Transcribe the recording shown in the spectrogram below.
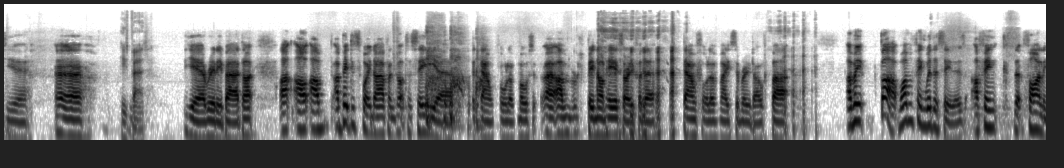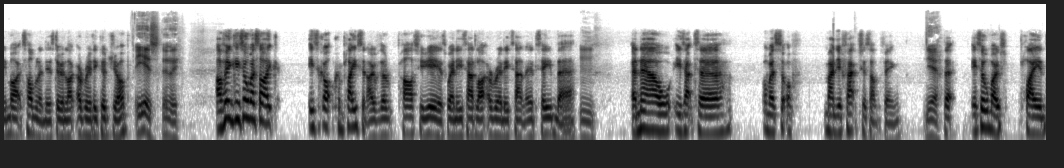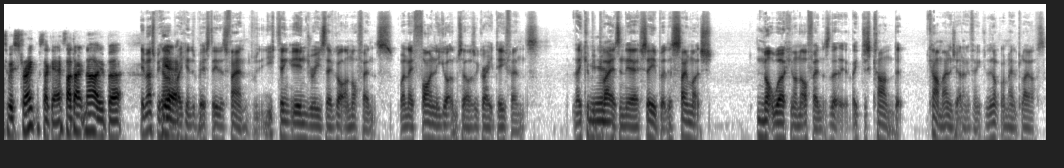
Yeah, uh, He's bad. yeah, really bad. I, I, I'm a bit disappointed I haven't got to see uh, the downfall of Mason. Uh, I've been on here, sorry, for the downfall of Mason Rudolph, but I mean, but one thing with the Steelers, I think that finally Mike Tomlin is doing like a really good job. He is, isn't he? I think he's almost like he's got complacent over the past few years when he's had like a really talented team there, Mm. and now he's had to almost sort of manufacture something Yeah. that it's almost play into his strengths. I guess I don't know, but It must be Yeah. heartbreaking to be a Steelers fan. You think the injuries they've got on offense, when they finally got themselves a great defense, they could be Yeah. players in the AFC, but there's so much not working on offense that they just can't that can't manage it. I don't think they're not going to make the playoffs.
